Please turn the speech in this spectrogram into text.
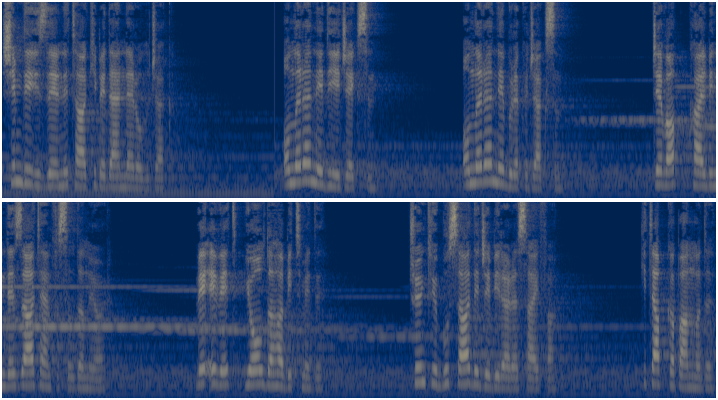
Şimdi izlerini takip edenler olacak. Onlara ne diyeceksin? Onlara ne bırakacaksın? Cevap kalbinde zaten fısıldanıyor. Ve evet, yol daha bitmedi. Çünkü bu sadece bir ara sayfa. Kitap kapanmadı.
